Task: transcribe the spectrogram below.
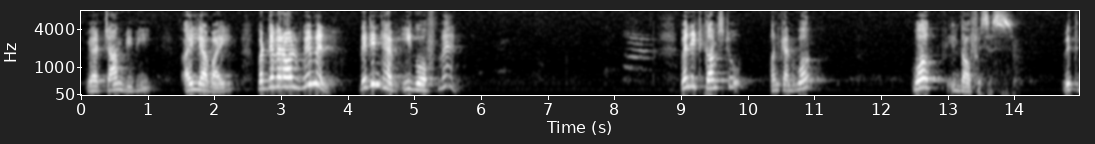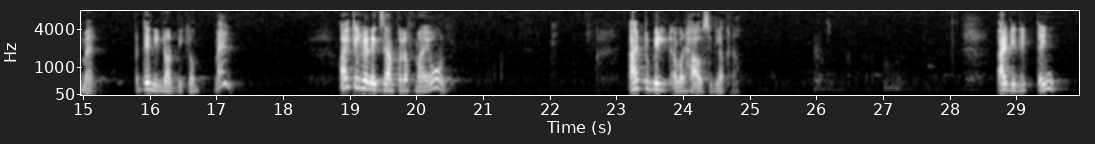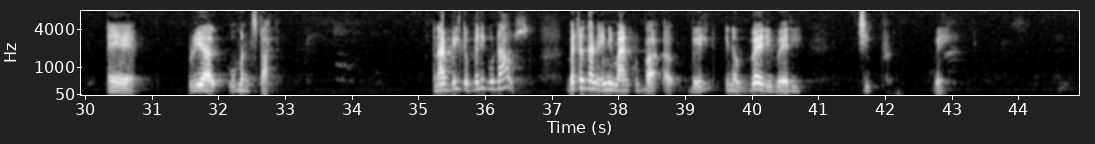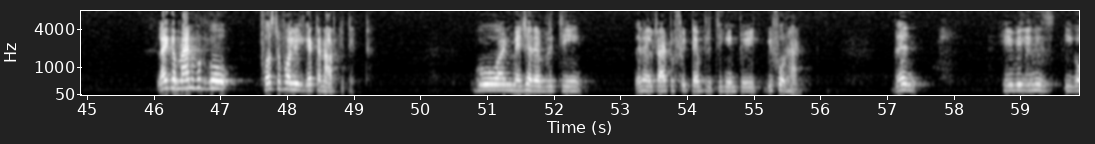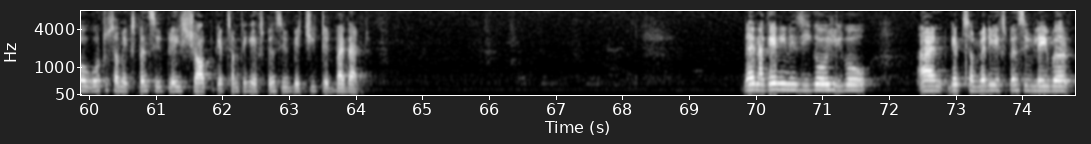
We had Chand Bibi, Ahilya Bai, but they were all women. They didn't have ego of man. When it comes to one can work, work in the offices with men, but they need not become men. I'll tell you an example of my own. I had to build our house in Lucknow. I did it in a real woman style. And I built a very good house, better than any man could buy, uh, build in a very, very cheap way. Like a man would go, first of all, he'll get an architect. Go and measure everything, then he'll try to fit everything into it beforehand. Then he will in his ego go to some expensive place, shop, get something expensive, be cheated by that. Then again in his ego he'll go and get some very expensive labor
